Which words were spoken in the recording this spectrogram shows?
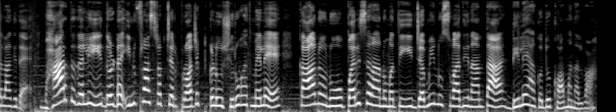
ಅಂದಾಜಿಸಲಾಗಿದೆ ಭಾರತದಲ್ಲಿ ದೊಡ್ಡ ಇನ್ಫ್ರಾಸ್ಟ್ರಕ್ಚರ್ ಪ್ರಾಜೆಕ್ಟ್ಗಳು ಶುರುವಾದ ಮೇಲೆ ಕಾನೂನು, ಪರಿಸರ ಅನುಮತಿ, ಜಮೀನು ಸ್ವಾಧೀನ ಅಂತ ಡಿಲೇ ಆಗೋದು ಕಾಮನ್ ಅಲ್ವಾ?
